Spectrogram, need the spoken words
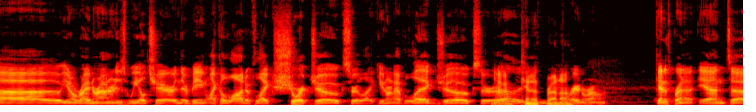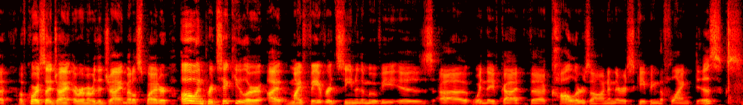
Uh, you know, riding around in his wheelchair, and there being like a lot of like short jokes or like you don't have leg jokes or Yeah, "Oh, Kenneth Branagh. riding around. Kenneth Branagh, and uh, of course, I, giant, I remember the giant metal spider. Oh, in particular, I my favorite scene of the movie is uh, when they've got the collars on and they're escaping the flying discs.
